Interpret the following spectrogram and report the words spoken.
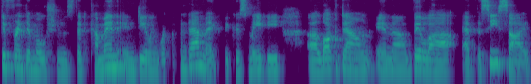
different emotions that come in in dealing with the pandemic because maybe a lockdown in a villa at the seaside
